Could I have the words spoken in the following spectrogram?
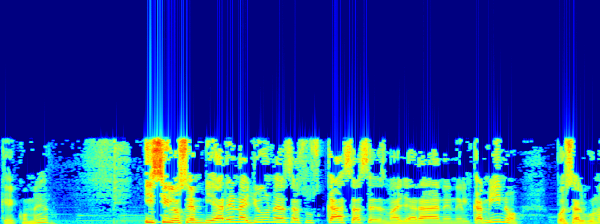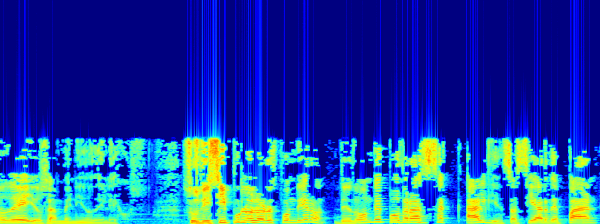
que comer. Y si los enviaren ayunas a sus casas, se desmayarán en el camino, pues algunos de ellos han venido de lejos. Sus discípulos le respondieron, ¿de dónde podrá alguien saciar de pan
